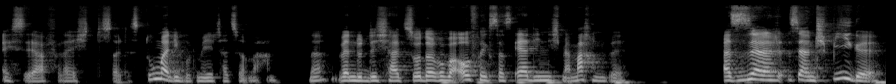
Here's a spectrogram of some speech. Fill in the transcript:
Ich sehe, ja, vielleicht solltest du mal die Wutmeditation machen ne? wenn du dich halt so darüber aufregst, dass er die nicht mehr machen will. Also es ist ja, ist ja ein Spiegel.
